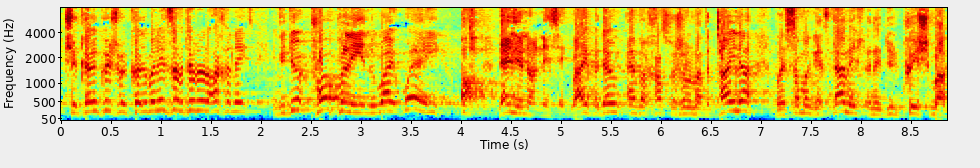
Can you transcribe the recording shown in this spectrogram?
shekon krish v'kol b'nitzav tefillah achanetz. If you do it properly in the right way, oh, then you're not nizik, right? But don't ever chas v'shalom have a taina when someone gets damaged and they do krishma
